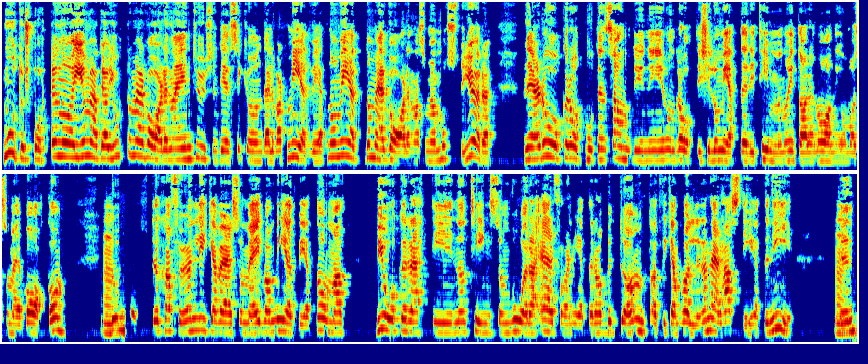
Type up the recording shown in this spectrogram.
motorsporten och i och med att jag har gjort de här valen i en tusendels sekund eller varit medveten om de här valen som jag måste göra. När du åker upp mot en sanddyn i 180 kilometer i timmen och inte har en aning om vad som är bakom. Mm. Då måste chauffören lika väl som mig vara medveten om att vi åker rätt i någonting som våra erfarenheter har bedömt att vi kan hålla den här hastigheten i. Mm. Eh, nu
